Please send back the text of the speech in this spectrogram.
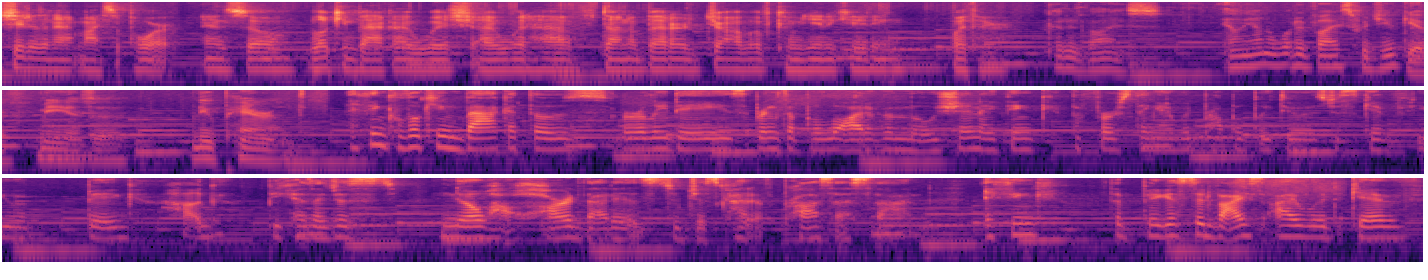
she doesn't have my support. And so looking back, I wish I would have done a better job of communicating with her. Good advice. Ileana, what advice would you give me as a new parent? I think looking back at those early days brings up a lot of emotion. I think the first thing I would probably do is just give you a big hug because I just know how hard that is to just kind of process that. I think the biggest advice I would give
